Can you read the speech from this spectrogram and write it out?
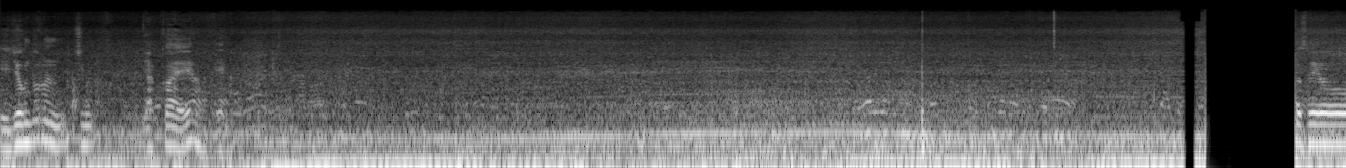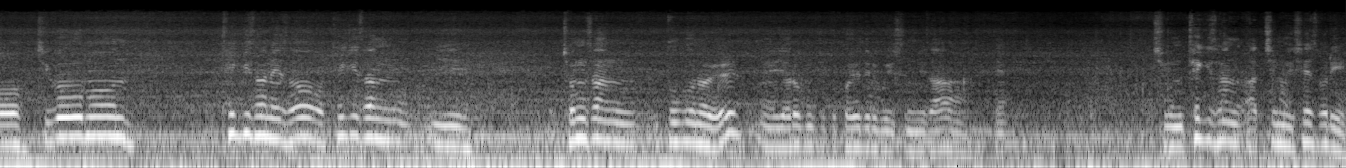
이 정도는 지금 약가예요. 예. 안녕하세요. 지금은 태기산에서 태기산 이 정상 부근을 예, 여러분들께 보여드리고 있습니다. 예. 지금 태기산 아침의 새소리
